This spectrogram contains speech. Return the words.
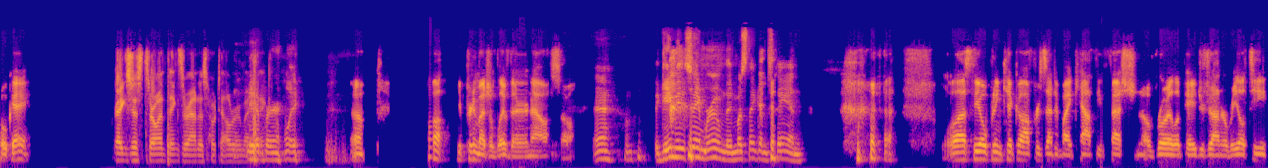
Okay. Greg's just throwing things around his hotel room. I Yeah, think. apparently. Well, you pretty much live there now, so. Eh, they gave me the same room. They must think I'm staying. well, that's the opening kickoff presented by Kathy Fesh of Royal LePage Regina Realty.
